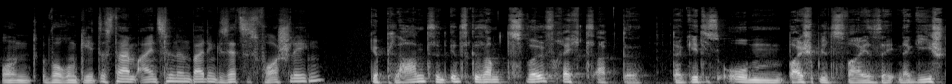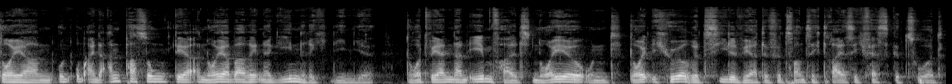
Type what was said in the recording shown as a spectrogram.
Und worum geht es da im Einzelnen bei den Gesetzesvorschlägen? Geplant sind insgesamt zwölf Rechtsakte. Da geht es um beispielsweise Energiesteuern und um eine Anpassung der Erneuerbare Energienrichtlinie. Dort werden dann ebenfalls neue und deutlich höhere Zielwerte für 2030 festgezurrt.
